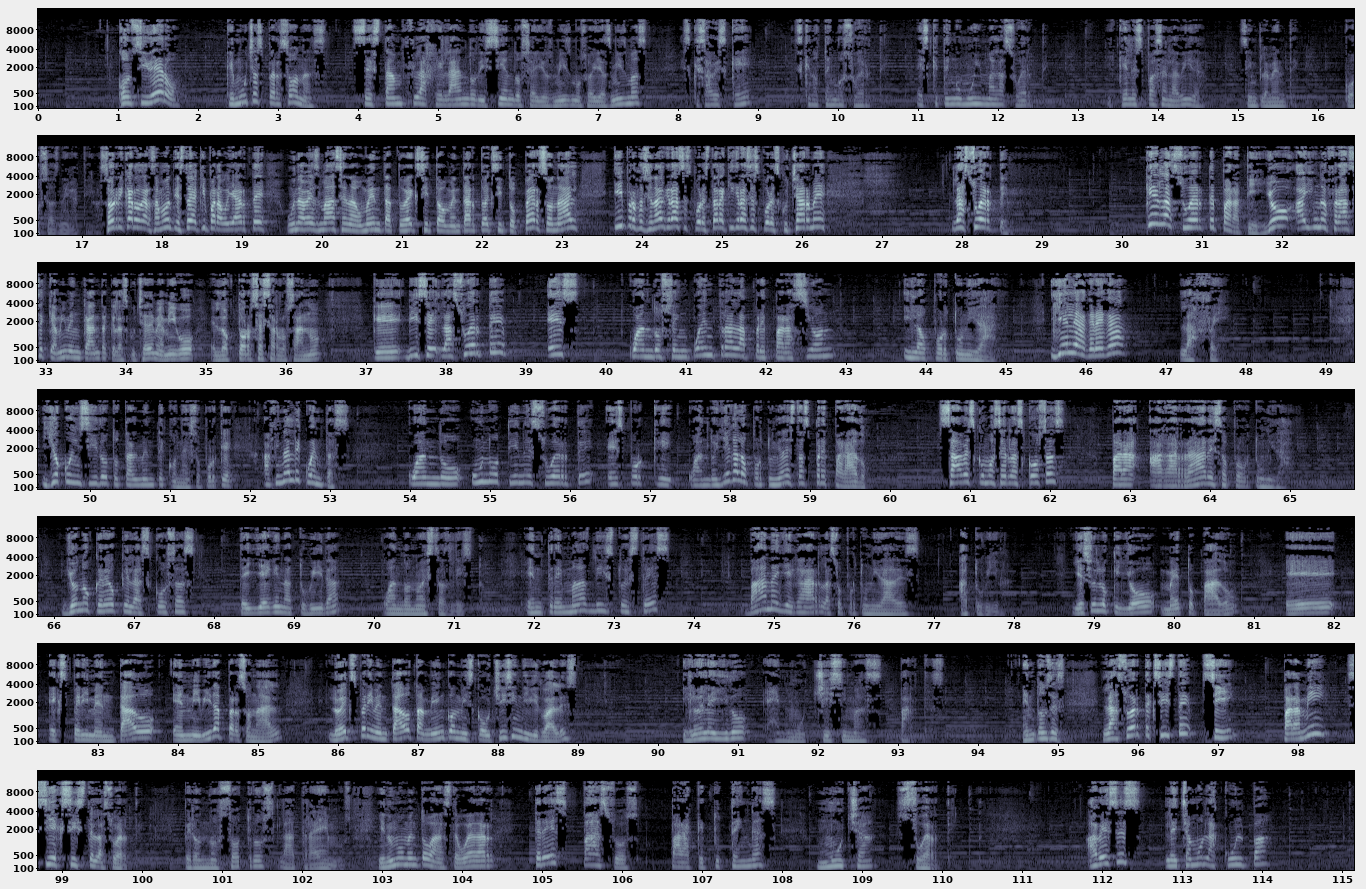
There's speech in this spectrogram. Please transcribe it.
considero que muchas personas se están flagelando diciéndose a ellos mismos o a ellas mismas, es que sabes qué, es que no tengo suerte, es que tengo muy mala suerte. ¿Y qué les pasa en la vida? Simplemente cosas negativas. Soy Ricardo Garzamont y estoy aquí para apoyarte una vez más en Aumenta tu éxito, aumentar tu éxito personal y profesional. Gracias por estar aquí, gracias por escucharme. La suerte. ¿Qué es la suerte para ti? Yo hay una frase que a mí me encanta, que la escuché de mi amigo el doctor César Lozano, que dice, la suerte es cuando se encuentra la preparación y la oportunidad. Y él le agrega la fe. Y yo coincido totalmente con eso, porque a final de cuentas, cuando uno tiene suerte es porque cuando llega la oportunidad estás preparado. Sabes cómo hacer las cosas para agarrar esa oportunidad. Yo no creo que las cosas te lleguen a tu vida cuando no estás listo. Entre más listo estés, van a llegar las oportunidades a tu vida. Y eso es lo que yo me he topado, he experimentado en mi vida personal, lo he experimentado también con mis coaches individuales y lo he leído en muchísimas partes. Entonces, ¿la suerte existe? Sí, para mí sí existe la suerte, pero nosotros la atraemos. Y en un momento más te voy a dar tres pasos para que tú tengas mucha suerte. A veces le echamos la culpa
